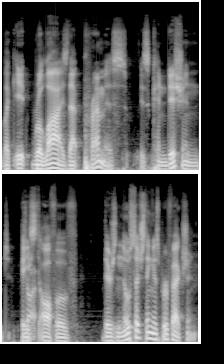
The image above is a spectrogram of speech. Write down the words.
Like it relies that premise is conditioned based off of there's no such thing as perfection.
